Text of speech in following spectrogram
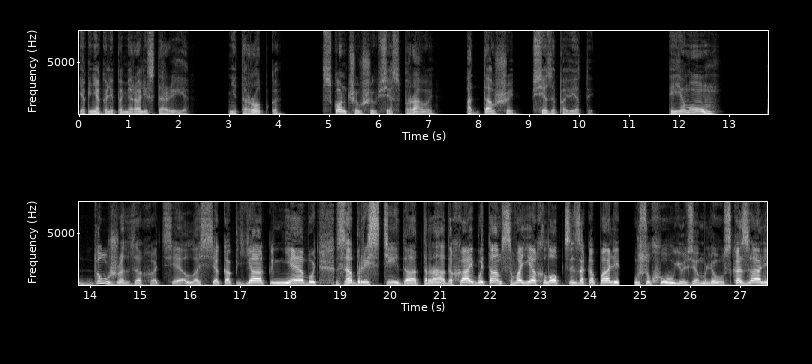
як некалі паміралі старыя. Нетаропка скончыўшы ўсе справы аддаўшы все запаветы. Яму дужа захацелася каб як-небудзь забрысці да атрада. Хай бы там свае хлопцы закапалі у сухую зямлю сказалі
